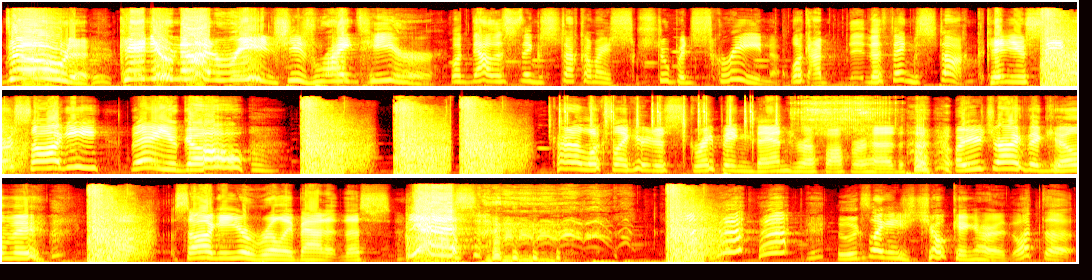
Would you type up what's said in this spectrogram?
Dude, can you not read? She's right here. Look, now this thing's stuck on my stupid screen. Look, I'm, the thing's stuck. Can you see her, Soggy? There you go. Kind of looks like you're just scraping dandruff off her head. Are you trying to kill me? Uh, Soggy, you're really bad at this. Yes! it looks like he's choking her. What the?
